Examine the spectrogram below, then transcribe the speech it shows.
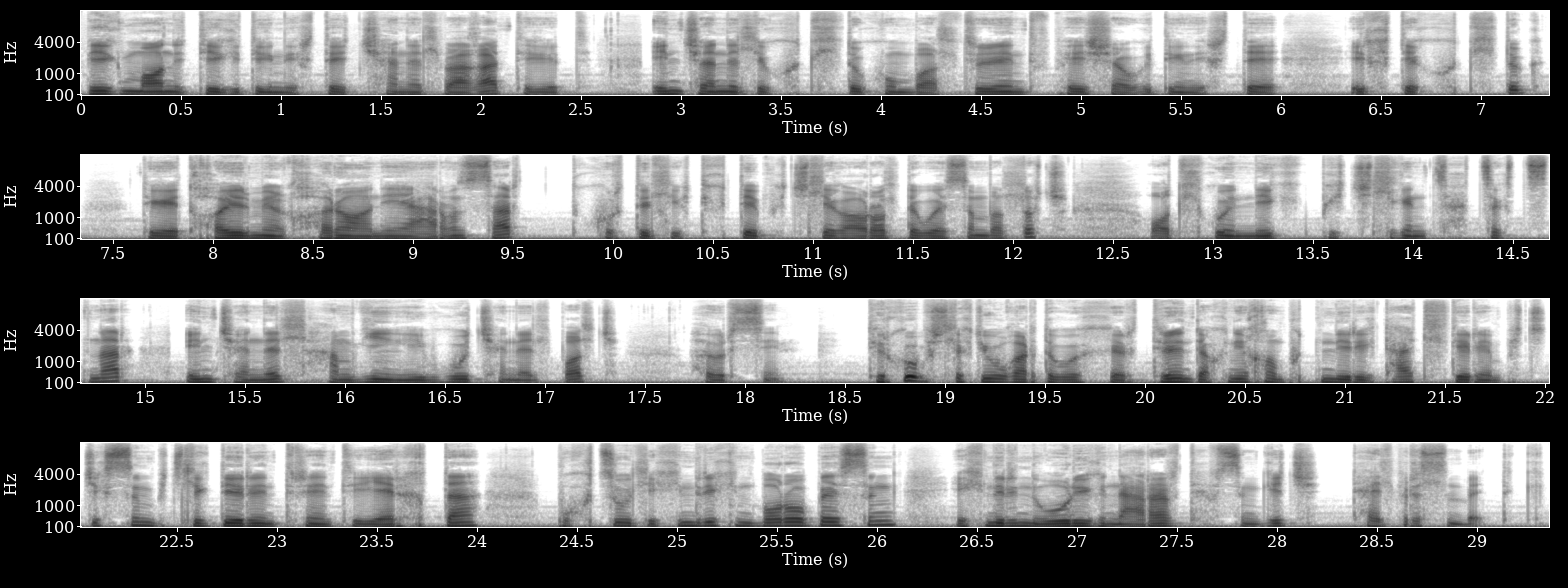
Big Money гэдэг нэртэй чанал байгаа. Тэгээд энэ чаналыг хөтэлдэг хүн бол Trend Pesha гэдэг нэртэй эрэгтэй хөтэлдэг. Тэгээд 2020 оны 10 сард хүртэл эвтэгтэй бичлэг оруулдаг байсан боловч удалгүй нэг бичлэг нь цацагдсанаар энэ чанал хамгийн эвгүй чанал болж хувирсан юм. Тэрхүү бичлэгт юу гардаг вэ гэхээр тренд охиныхон бүтэн нэрийг тайтл дээр нь биччихсэн бичлэг дээр нь тренд ярихдаа бүх зүйл эхнэрийнх нь буруу байсан, эхнэр нь өөрийг нь араар тавьсан гэж тайлбарлсан байдаг.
